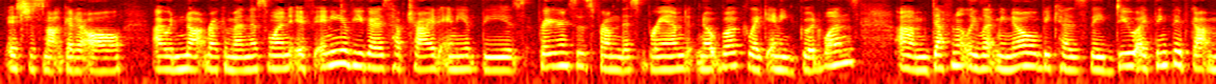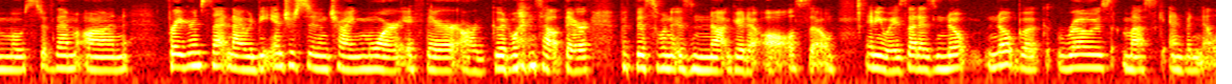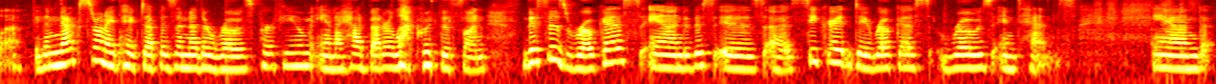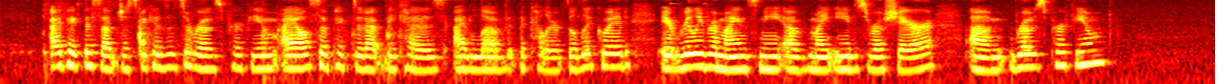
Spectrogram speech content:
it's just not good at all. I would not recommend this one. If any of you guys have tried any of these fragrances from this brand notebook, like any good ones, um, definitely let me know because they do, I think they've got most of them on Fragrancenet and I would be interested in trying more if there are good ones out there but this one is not good at all. So anyways that is note notebook rose musk and vanilla. The next one I picked up is another rose perfume and I had better luck with this one. This is Rochas and this is a Secret de Rochas Rose Intense. And I picked this up just because it's a rose perfume. I also picked it up because I love the color of the liquid. It really reminds me of my Yves Rocher um, rose perfume.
